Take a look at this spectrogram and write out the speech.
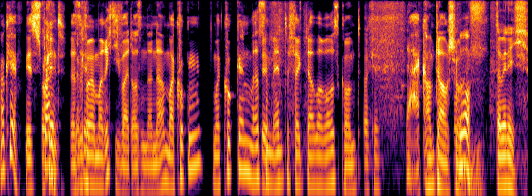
Okay, ist spannend. Okay, Da sind okay. wir mal richtig weit auseinander. Mal gucken, mal gucken, was Okay. im Endeffekt dabei rauskommt. Okay. Ja, kommt auch schon. So, da bin ich.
